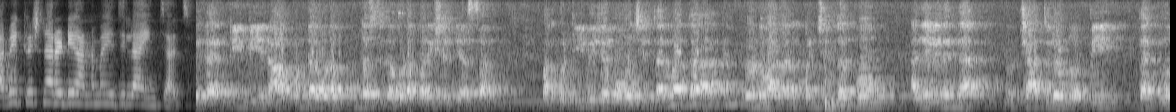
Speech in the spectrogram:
ఆర్వి కృష్ణారెడ్డి అన్నమయ్య జిల్లా ఇన్ఛార్జ్. టీబీ రాకుండా కూడా ముందస్తుగా కూడా పరీక్షలు చేస్తారు. మనకు టీబీ జబ్బు వచ్చిన తర్వాత రెండు వారాలకు కొంచెం దగ్గు అదేవిధంగా ఛాతిలో నొప్పి దగ్గు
